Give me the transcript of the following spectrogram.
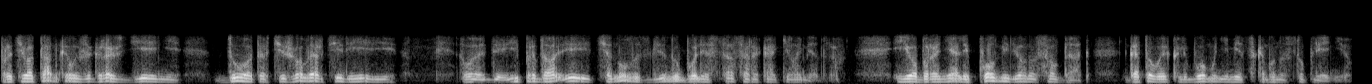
противотанковых заграждений, дотов, тяжелой артиллерии и, продал, и тянулась в длину более 140 километров. Ее обороняли полмиллиона солдат, готовые к любому немецкому наступлению.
